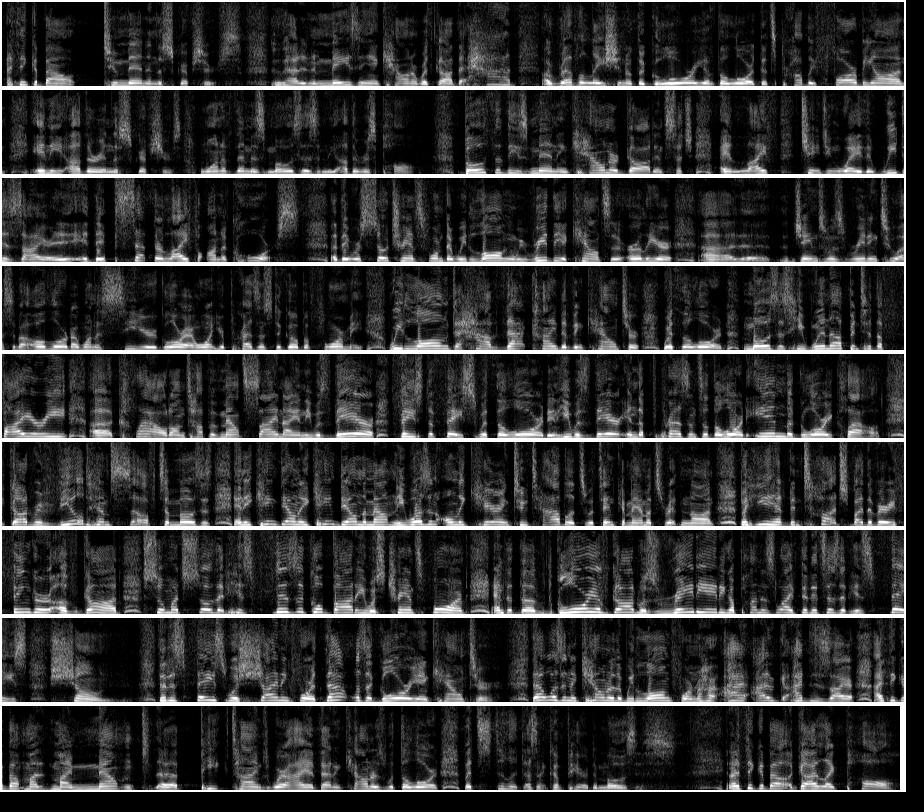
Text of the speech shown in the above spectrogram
I think about two men in the scriptures who had an amazing encounter with God that had a revelation of the glory of the Lord that's probably far beyond any other in the scriptures. One of them is Moses and the other is Paul. Both of these men encountered God in such a life changing way that we desire. They set their life on a course. Uh, they were so transformed that we long, and we read the accounts earlier. Uh, James was reading to us about, oh Lord, I want to see your glory. I want your presence to go before me. We long to have that kind of encounter with the Lord. Moses, he went up into the fiery uh, cloud on top of Mount Sinai, and he was there face to face with the Lord, and he was there in the presence of the Lord in the glory cloud. God revealed himself to Moses, and he came down, and he came down the mountain. He wasn't only carrying two tablets with Ten Commandments written on, but he had been touched by the very finger of God, so much so that his physical body was transformed, and that the glory of God was radiating upon his life, that it says that his face shone that his face was shining forth. That was a glory encounter. That was an encounter that we long for. I, I, I desire. I think about my, my mountain uh, peak times where I have had encounters with the Lord, but still it doesn't compare to Moses. And I think about a guy like Paul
